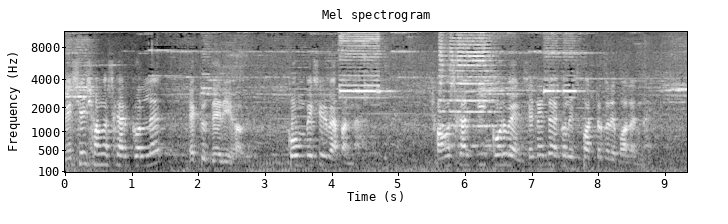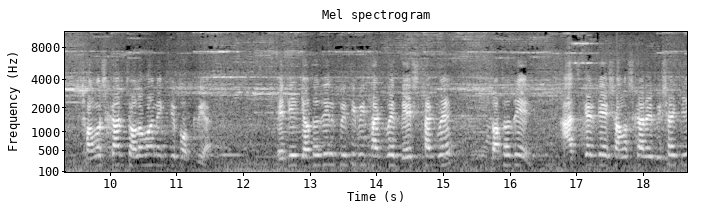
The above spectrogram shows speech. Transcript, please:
বেশি সংস্কার করলে একটু দেরি হবে। কম বেশির ব্যাপার না। সংস্কার কি করবেন সেটাই তো এখন স্পষ্ট করে বলেন না সংস্কার চলমান একটি প্রক্রিয়া। এটি যতদিন পৃথিবী থাকবে, দেশ থাকবে, ততদিন আজকের যে সংস্কারের বিষয়টি,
